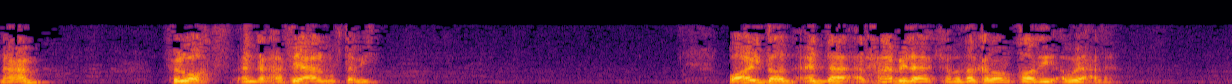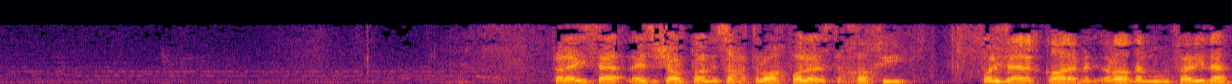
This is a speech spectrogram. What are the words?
نعم في الوقف عند الحنفية على المفتى به. وأيضا عند الحنابلة كما ذكر القاضي أبو يعلى. فليس ليس شرطا لصحة الوقف ولا الاستحقاق فيه. ولذلك قال بالإرادة المنفردة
